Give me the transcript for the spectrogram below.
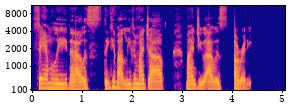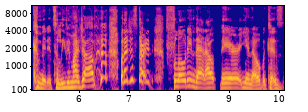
family that I was thinking about leaving my job. Mind you, I was already committed to leaving my job. but I just started floating that out there, you know, because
